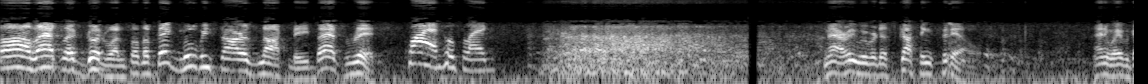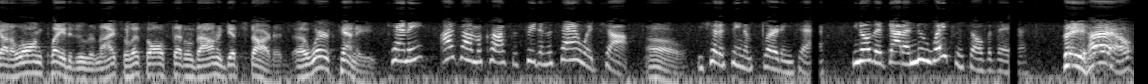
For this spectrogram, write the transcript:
oh, that's a good one. So the big movie star is knock-kneed. That's rich. Quiet, hoop legs. Mary, we were discussing Phil. Anyway, we've got a long play to do tonight, so let's all settle down and get started. Uh, where's Kenny? Kenny, I saw him across the street in the sandwich shop. Oh. You should have seen him flirting, Jack. You know they've got a new waitress over there. They have.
